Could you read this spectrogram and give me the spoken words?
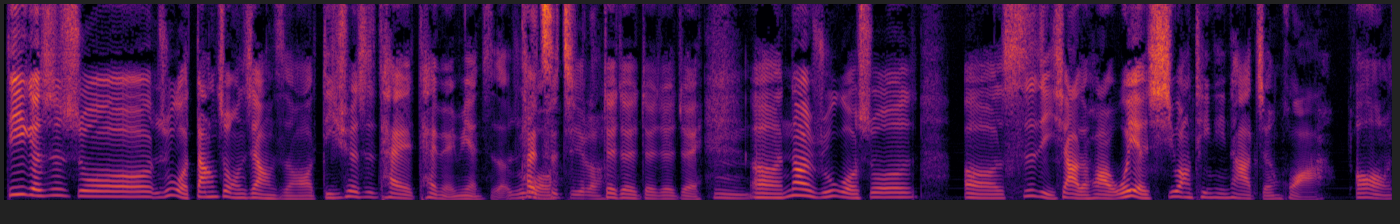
第一个是说，如果当众这样子哦，的确是太太没面子了，如果，太刺激了。对对对对对，嗯呃，那如果说呃私底下的话，我也希望听听他的真话。哦，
